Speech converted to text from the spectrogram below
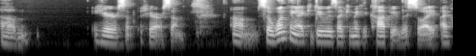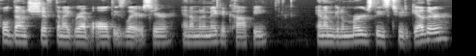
um, here, are some, here are some. Um, so one thing I could do is I can make a copy of this. So I, I hold down shift and I grab all these layers here and I'm going to make a copy and I'm going to merge these two together.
